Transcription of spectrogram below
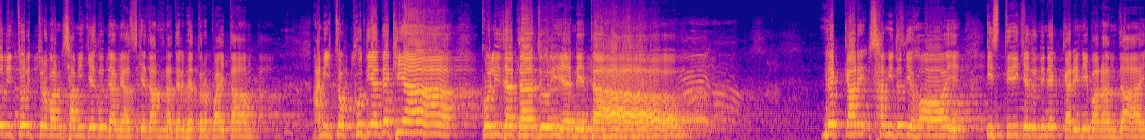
যদি চরিত্রবান স্বামীকে যদি আমি আজকে জান্নাতের ভেতর পাইতাম, আমি চক্ষু দিয়ে দেখিয়া কলিজাটা জড়িয়ে নিতাম। নেককারী স্বামী যদি হয় স্ত্রীকে যদি নেককারিনী বানান যায়,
